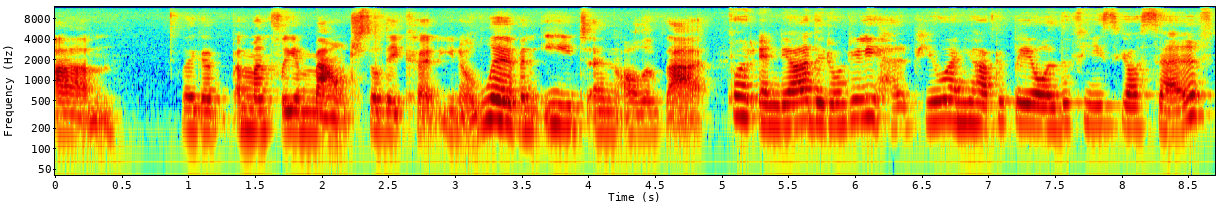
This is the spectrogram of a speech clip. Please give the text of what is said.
um like a, a monthly amount so they could you know live and eat and all of that. For india they don't really help you and you have to pay all the fees yourself.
